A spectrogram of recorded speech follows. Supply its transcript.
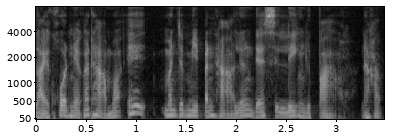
หลายคนเนี่ยก็ถามว่า เอ๊ะ มันจะมีปัญหาเรื่อง d e c i l i n g หรือเปล่านะครับ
